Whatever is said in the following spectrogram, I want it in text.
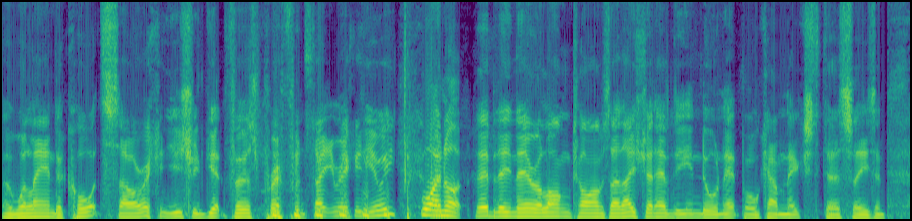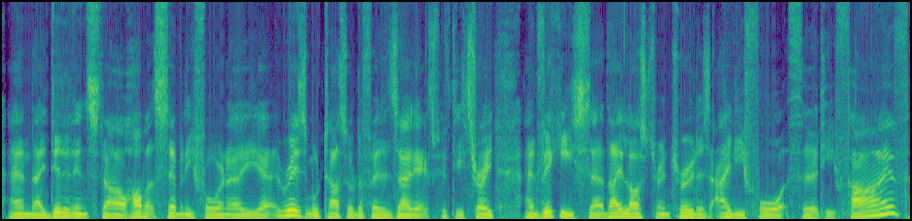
uh, Wulanda courts, so I reckon you should get first preference, don't you reckon, Huey? Why not? They've been there a long time, so they should have the indoor netball come next uh, season. And they did it in style. Hobbit 74 in a uh, reasonable tussle defeated Zodiacs 53, and Vicky's uh, they lost to Intruders 84 35.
